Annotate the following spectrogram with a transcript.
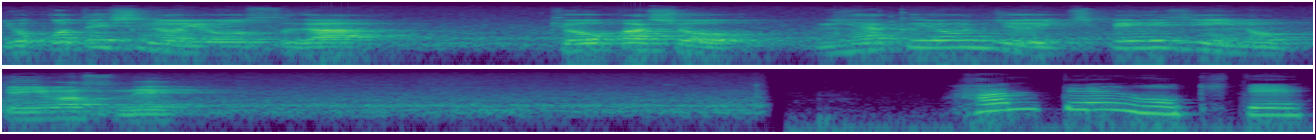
横手市の様子が教科書241ページに載っていますね。斑点を着て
